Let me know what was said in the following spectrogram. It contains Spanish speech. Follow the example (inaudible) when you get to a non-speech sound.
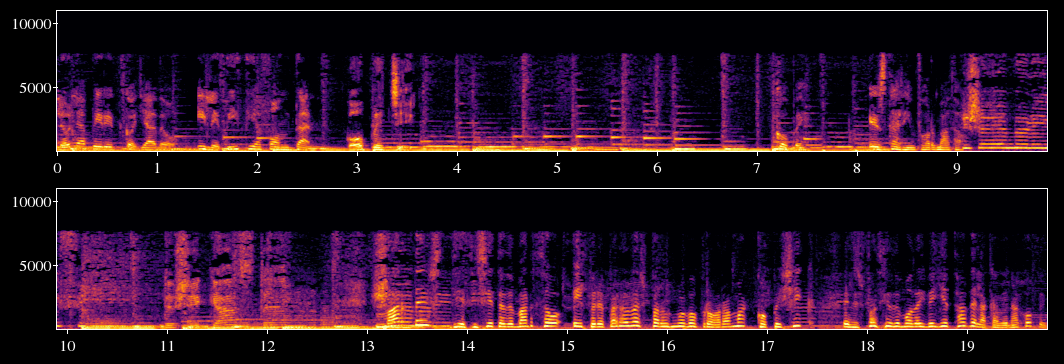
Lola Pérez Collado y Leticia Fontán. Cope Chic. Cope. Estar informado. Martes 17 de marzo y preparadas para un nuevo programa Cope Chic, el espacio de moda y belleza de la cadena Cope.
